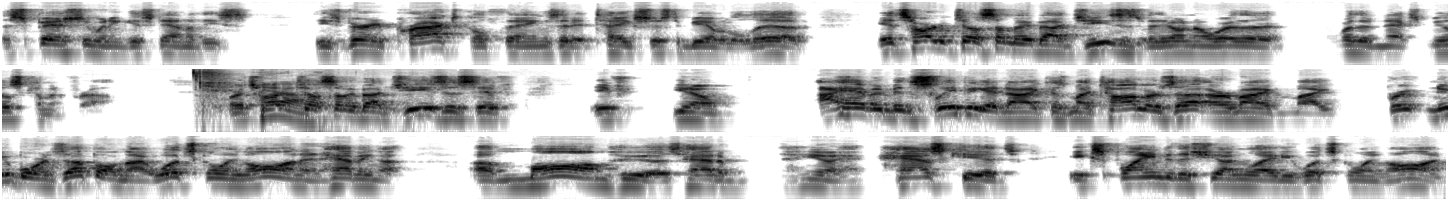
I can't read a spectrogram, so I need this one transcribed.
especially when it gets down to these these very practical things that it takes just to be able to live. It's hard to tell somebody about Jesus, but they don't know where the where the next meal's coming from. Or it's hard Yeah. to tell somebody about Jesus if if you know I haven't been sleeping at night because my toddler's up or my my newborn's up all night. What's going on? And having a a mom who has had a you know has kids explain to this young lady what's going on.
